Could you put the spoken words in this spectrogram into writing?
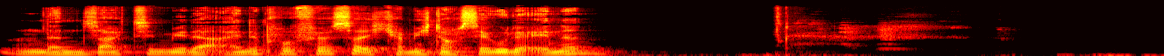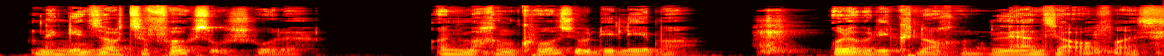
Und dann sagte mir der eine Professor, ich kann mich noch sehr gut erinnern, und dann gehen sie auch zur Volkshochschule und machen einen Kurs über die Leber oder über die Knochen. Lernen sie auch was.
